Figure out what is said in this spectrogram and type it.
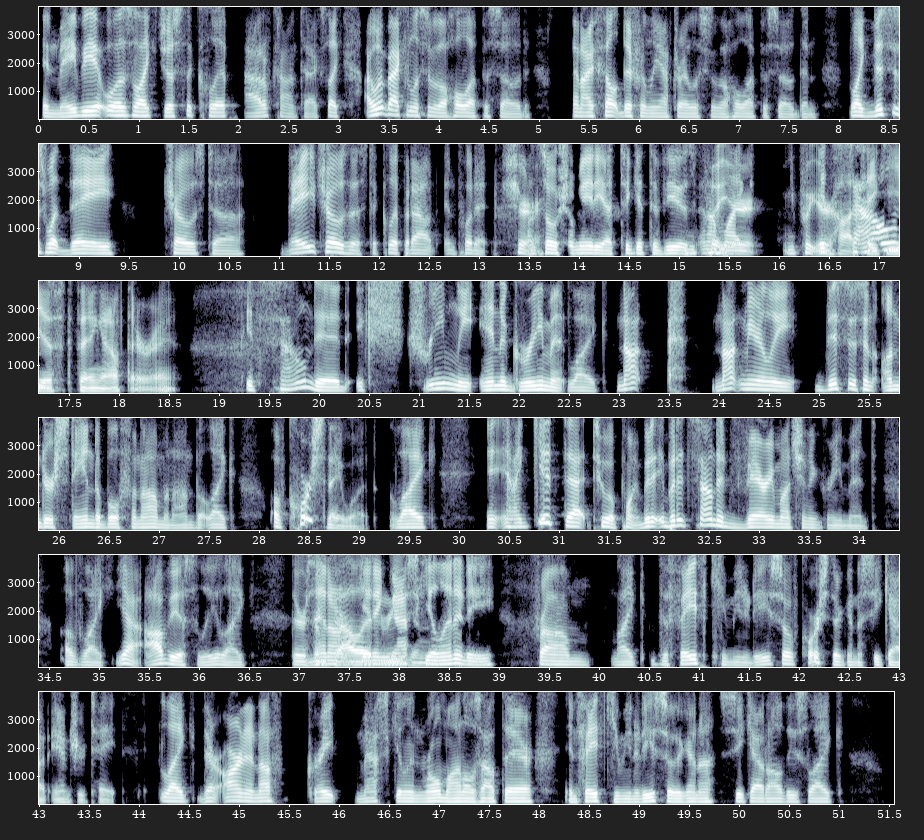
and maybe it was like just the clip out of context. Like I went back and listened to the whole episode and I felt differently after I listened to the whole episode than like this is what they chose to they chose this to clip it out and put it sure. on social media to get the views. And I'm your, like you put your hot sounds, thing out there, right? It sounded extremely in agreement, like not not merely this is an understandable phenomenon, but like of course they would. Like, and I get that to a point, but it, but it sounded very much in agreement of like, yeah, obviously, like there's men aren't getting reasons. masculinity from like the faith community, so of course they're going to seek out Andrew Tate. Like, there aren't enough great masculine role models out there in faith communities, so they're going to seek out all these like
